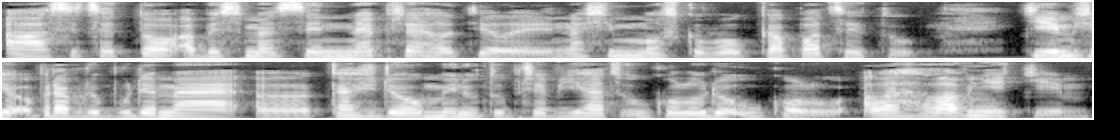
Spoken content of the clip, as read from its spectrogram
A sice to, aby jsme si nepřehltili naši mozkovou kapacitu tím, že opravdu budeme uh, každou minutu přebíhat z úkolu do úkolu, ale hlavně tím,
